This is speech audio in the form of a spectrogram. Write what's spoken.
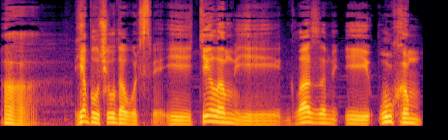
А, я получил удовольствие. И телом, и глазом, и ухом.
